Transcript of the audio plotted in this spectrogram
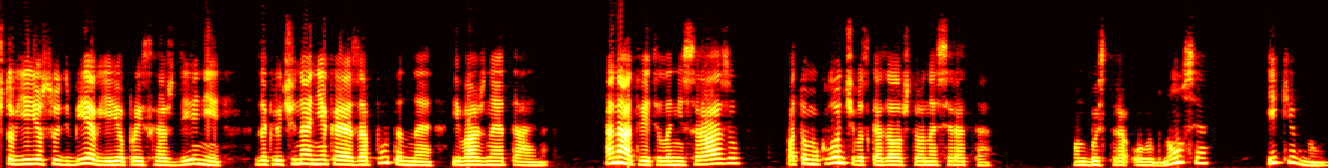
что в ее судьбе, в ее происхождении заключена некая запутанная и важная тайна. Она ответила не сразу, потом уклончиво сказала, что она сирота. Он быстро улыбнулся и кивнул.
